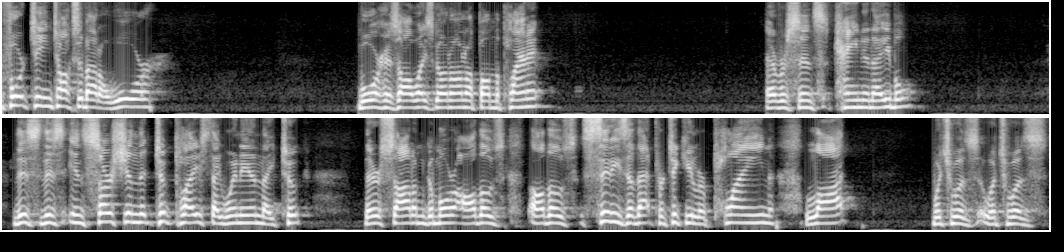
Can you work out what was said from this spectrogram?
14 talks about a war. War has always gone on up on the planet ever since Cain and Abel. This, this insertion that took place, they went in, they took their Sodom, Gomorrah, all those, all those cities of that particular plain, Lot, which was, which was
